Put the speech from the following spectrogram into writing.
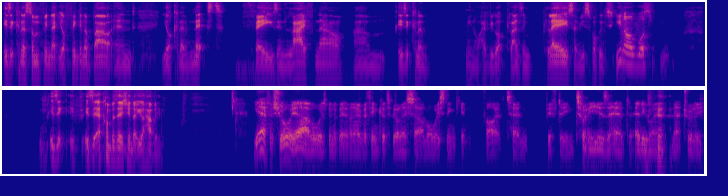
is it kind of something that you're thinking about and your kind of next phase in life now? Um, is it kind of, you know, have you got plans in place? Have you spoken to, you know, what's, is it, is it a conversation that you're having? Yeah, for sure. Yeah, I've always been a bit of an overthinker, to be honest. So I'm always thinking 5, 10, 15, 20 years ahead anyway, naturally.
